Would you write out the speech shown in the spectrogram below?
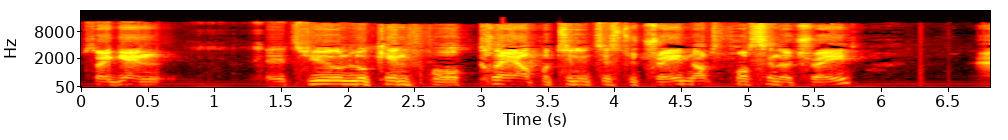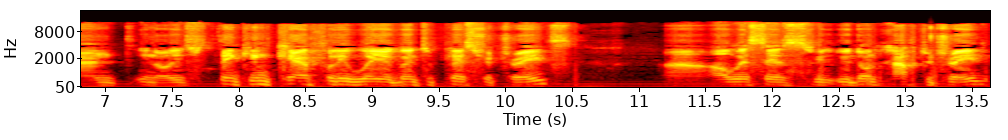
So again, it's you looking for clear opportunities to trade, not forcing a trade. And, you know, it's thinking carefully where you're going to place your trades uh, always says you, you, don't have to trade.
